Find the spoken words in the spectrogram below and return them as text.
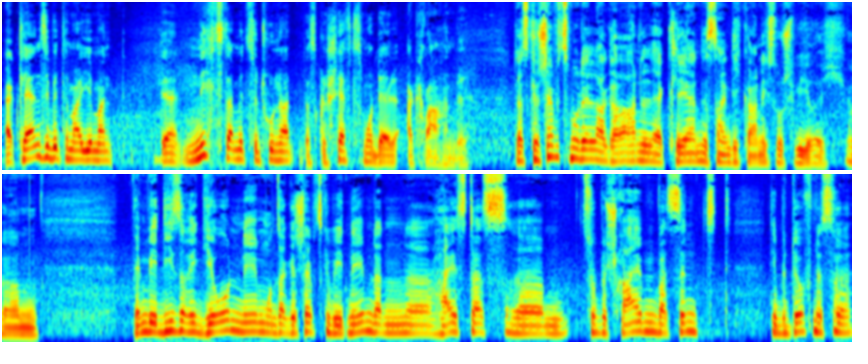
Erklären Sie bitte mal jemand, der nichts damit zu tun hat, das Geschäftsmodell Agrarhandel. Das Geschäftsmodell Agrarhandel erklären ist eigentlich gar nicht so schwierig. Ähm, wenn wir diese Region nehmen, unser Geschäftsgebiet nehmen, dann äh, heißt das ähm, zu beschreiben, was sind die Bedürfnisse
